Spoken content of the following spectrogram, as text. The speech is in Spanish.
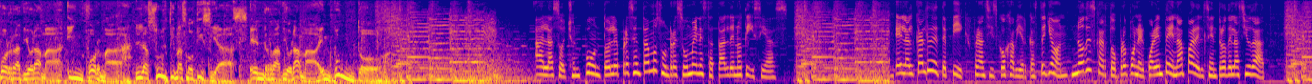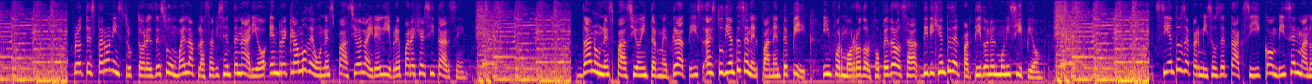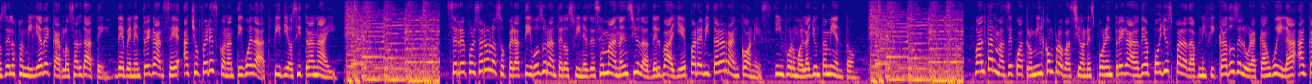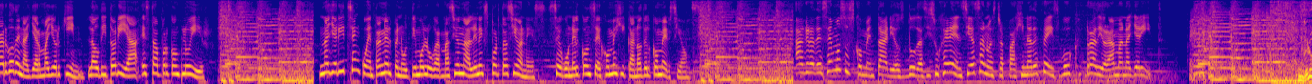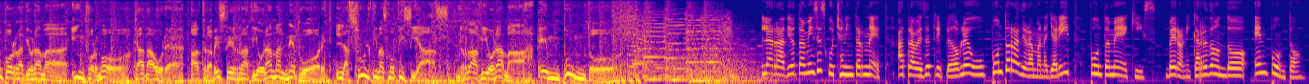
Grupo Radiorama informa las últimas noticias en Radiorama en punto. A las 8 en punto le presentamos un resumen estatal de noticias. El alcalde de Tepic, Francisco Javier Castellón, no descartó proponer cuarentena para el centro de la ciudad. Protestaron instructores de Zumba en la Plaza Bicentenario en reclamo de un espacio al aire libre para ejercitarse dan un espacio Internet gratis a estudiantes en el PAN en Tepic, informó Rodolfo Pedrosa, dirigente del partido en el municipio. Cientos de permisos de taxi y combis en manos de la familia de Carlos Aldate deben entregarse a choferes con antigüedad, pidió Citranay. Se reforzaron los operativos durante los fines de semana en Ciudad del Valle para evitar arrancones, informó el ayuntamiento. Faltan más de 4.000 comprobaciones por entregar de apoyos para damnificados del huracán Huila a cargo de Nayar Mallorquín. La auditoría está por concluir. Nayarit se encuentra en el penúltimo lugar nacional en exportaciones, según el Consejo Mexicano del Comercio. Agradecemos sus comentarios, dudas y sugerencias a nuestra página de Facebook Radiorama Nayarit. Grupo Radiorama informó cada hora a través de Radiorama Network las últimas noticias. Radiorama en punto. La radio también se escucha en internet a través de www.radioramanayarit.mx. Verónica Redondo en punto.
